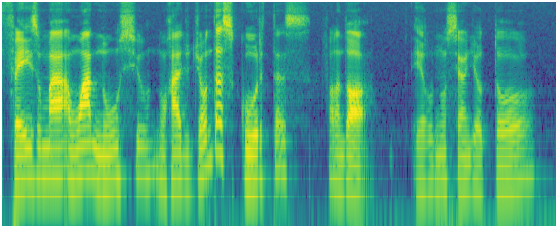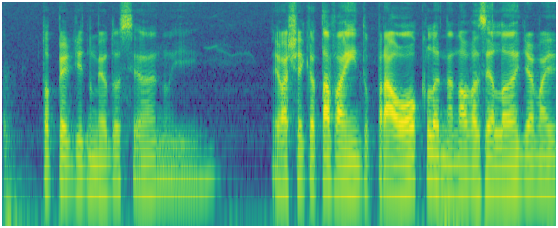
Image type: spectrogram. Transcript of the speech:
fez uma- um anúncio no rádio de ondas curtas, falando, ó, eu não sei onde eu tô, tô perdido no meio do oceano e eu achei que eu tava indo para Auckland, na Nova Zelândia, mas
